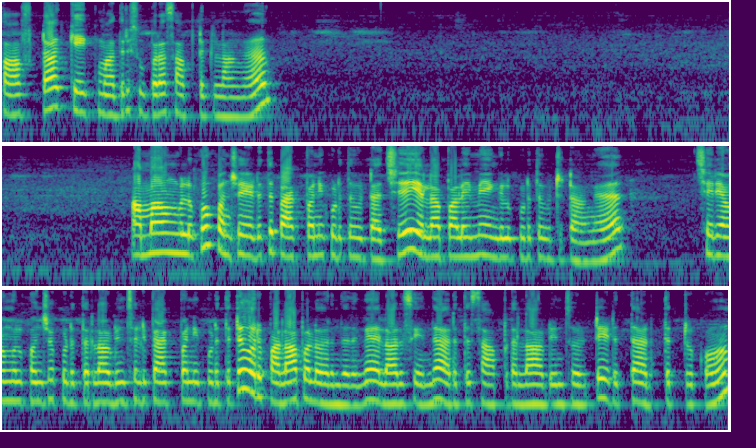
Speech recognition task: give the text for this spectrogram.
சாஃப்டாக கேக் மாதிரி சூப்பராக சாப்பிட்டுக்கலாங்க. அம்மா அவங்களுக்கும் கொஞ்சம் எடுத்து பேக் பண்ணி கொடுத்து விட்டாச்சு. எல்லா பாலையுமே எங்களுக்கு கொடுத்து விட்டுட்டாங்க. சரி அவங்களுக்கு கொஞ்சம் கொடுத்துடலாம் அப்படின்னு சொல்லி பேக் பண்ணி கொடுத்துட்டு ஒரு பலாப்பழம் இருந்ததுங்க. எல்லோரும் சேர்ந்து அறுத்து சாப்பிடலாம் அப்படின்னு சொல்லிட்டு எடுத்து அறுத்துட்ருக்கோம்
